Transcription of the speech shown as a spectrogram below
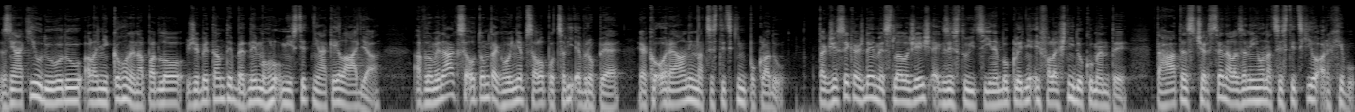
Z nějakého důvodu ale nikoho nenapadlo, že by tam ty bedny mohl umístit nějaký láďa a v novinách se o tom tak hojně psalo po celé Evropě jako o reálným nacistickým pokladu. Takže si každý myslel, že již existující nebo klidně i falešní dokumenty taháte z čerstvě nalezeného nacistického archivu.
